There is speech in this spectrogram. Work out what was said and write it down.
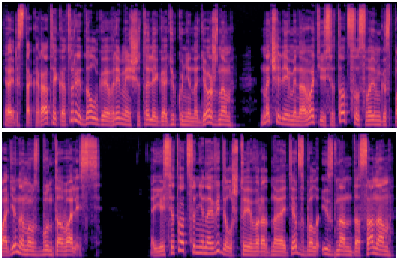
аристократы, которые долгое время считали гадюку ненадежным, начали именовать Юситацу своим господином и взбунтовались. Юситацу ненавидел, что его родной отец был изгнан Досаном,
